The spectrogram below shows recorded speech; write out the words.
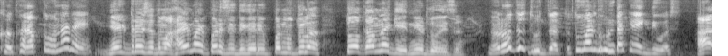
ख- खराब तर होणार आहे. एक ड्रेस आहे तर मग आहे माझी परिस्थिती गरीब पण मग तुला तो काम नाही की नीट धुवायचं? रोजच धुत जातो. तुम्हाला धुवून टाकेन एक दिवस. हा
